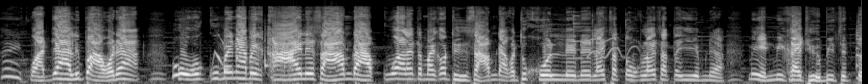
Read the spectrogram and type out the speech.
เฮ้ยกวาดหญ้าหรือเปล่าวะเนี่ยโอ้กูไม่น่าไปขายเลยสามดาบกูว่าแล้วทำไมเขาถือสามดาบกันทุกคนเลยในไลฟ์สตงไลฟ์สตรีมเนี่ย ไม่เห็นมีใครถือบีเซนโต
